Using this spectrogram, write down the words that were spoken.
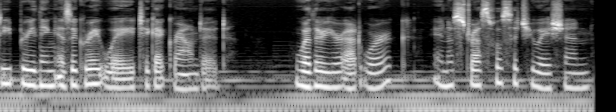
Deep breathing is a great way to get grounded, whether you're at work, in a stressful situation,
